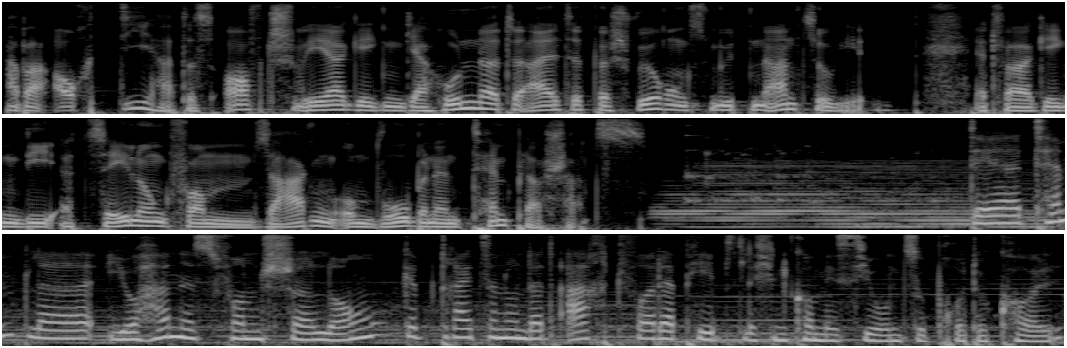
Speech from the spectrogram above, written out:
Aber auch die hat es oft schwer, gegen jahrhundertealte Verschwörungsmythen anzugehen. Etwa gegen die Erzählung vom sagenumwobenen Templerschatz. Der Templer Johannes von Chalon gibt 1308 vor der päpstlichen Kommission zu Protokoll.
